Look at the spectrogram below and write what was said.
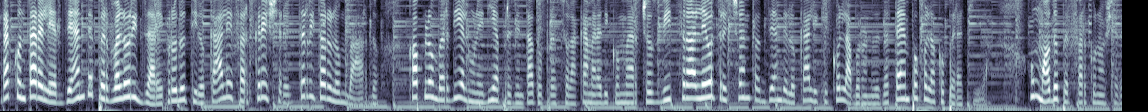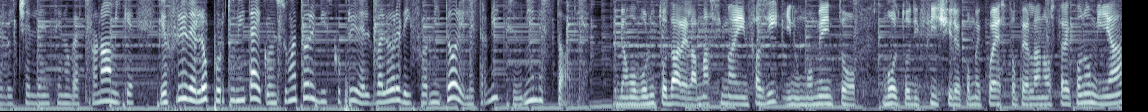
Raccontare le aziende per valorizzare i prodotti locali e far crescere il territorio lombardo. Coop Lombardia lunedì ha presentato presso la Camera di Commercio svizzera le oltre 100 aziende locali che collaborano da tempo con la cooperativa. Un modo per far conoscere le eccellenze enogastronomiche e offrire l'opportunità ai consumatori di scoprire il valore dei fornitori, le tradizioni e le storie. Abbiamo voluto dare la massima enfasi in un momento molto difficile come questo per la nostra economia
